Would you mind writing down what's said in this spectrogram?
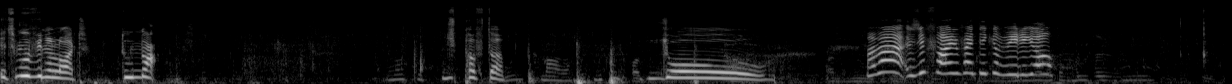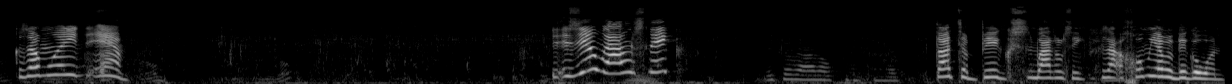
it's moving a lot. Do not. Just puffed up. Yo. Mama, is it fine if I take a video? Because I'm ready to am. Is it a rattlesnake? It's a rattlesnake. That's a big s- rattlesnake because at home we have a bigger one.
